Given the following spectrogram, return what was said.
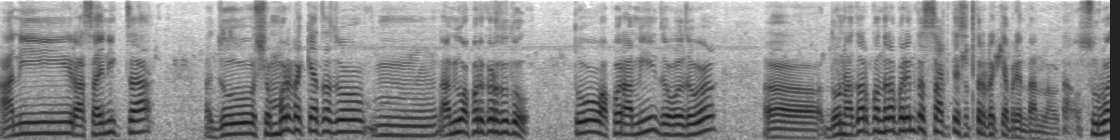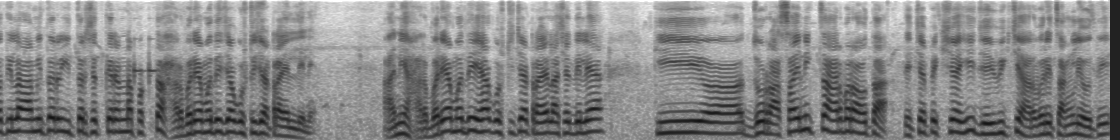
आणि रासायनिकचा जो शंभर टक्क्याचा जो आम्ही वापर करत होतो तो वापर आम्ही जवळजवळ दोन हजार पंधरापर्यंत साठ ते सत्तर टक्क्यापर्यंत आणला होता. सुरुवातीला आम्ही तर इतर शेतकऱ्यांना फक्त हरभऱ्यामध्ये ज्या गोष्टीच्या ट्रायल दिल्या. आणि हरभऱ्यामध्ये ह्या गोष्टीच्या ट्रायल अशा दिल्या की जो रासायनिकचा हरभरा होता त्याच्यापेक्षाही जैविकचे हरभरे चांगले होते.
